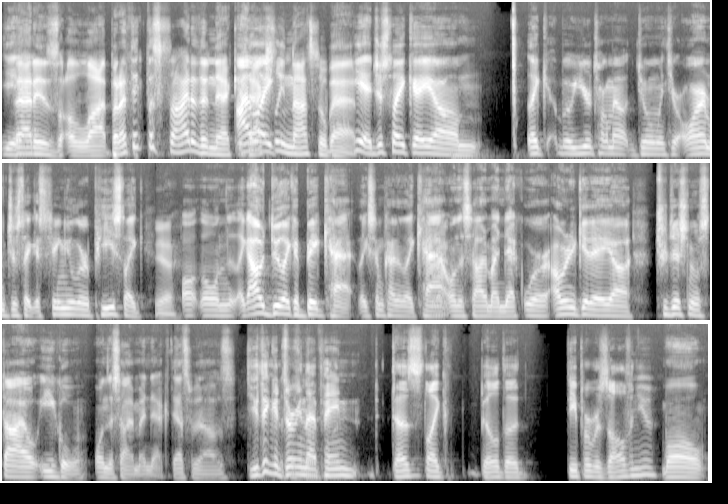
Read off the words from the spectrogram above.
Yeah. That is a lot. But I think the side of the neck is I like- actually not so bad. Yeah, just like a um, like what you're talking about doing with your arm, just like a singular piece, like Yeah. on, on the- like I would do like a big cat, like some kind of like cat on the side of my neck, or I want to get a uh, traditional style eagle on the side of my neck. That's what I was. Do you think That's during that pain does like build a deeper resolve in you? Well,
